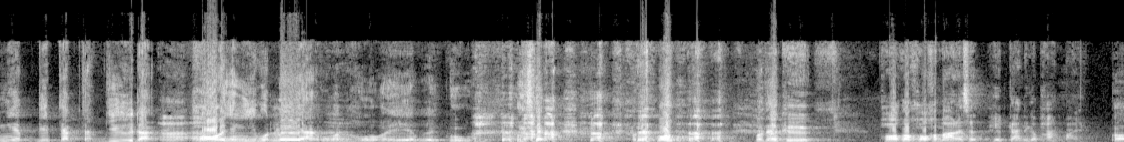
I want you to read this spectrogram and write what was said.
เงียบกริบจากจากยืดอะอ่าห่อกันอย่างนี้หมดเลยอะผมมันโหยเพื่อนกูพอเสร็จพอเสร็จปุ๊บพอเสร็ก็จคือ พอก็ขอเข้ามาอะไรเสร็จเหตุการณ์นี้ก็ผ่านไป ก็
